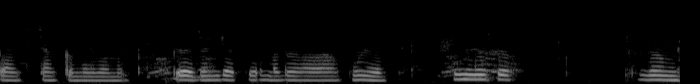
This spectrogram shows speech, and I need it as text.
Ben Stan kameramanım. Biraz önce atlayamadım ama. Şimdi nasıl atlamıyorum.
